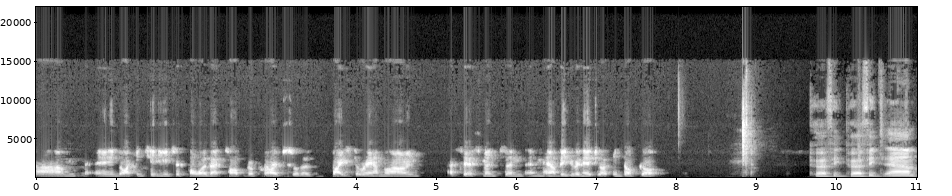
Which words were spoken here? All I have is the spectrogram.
Um, and I continue to follow that type of approach, sort of based around my own assessments and, and how big of an edge I think I've got. Perfect, perfect. Um,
